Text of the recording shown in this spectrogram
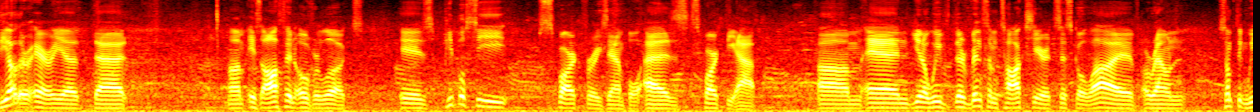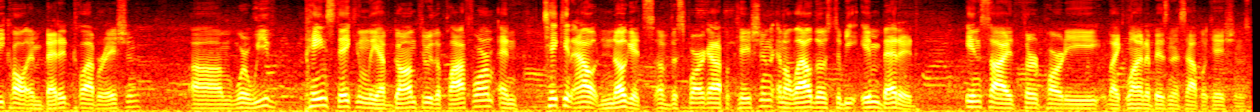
the other area that um, is often overlooked is people see Spark, for example, as Spark the app. Um, and you know, we've, there have been some talks here at Cisco Live around something we call embedded collaboration, um, where we've painstakingly have gone through the platform and taken out nuggets of the Spark application and allowed those to be embedded inside third-party like line of business applications.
